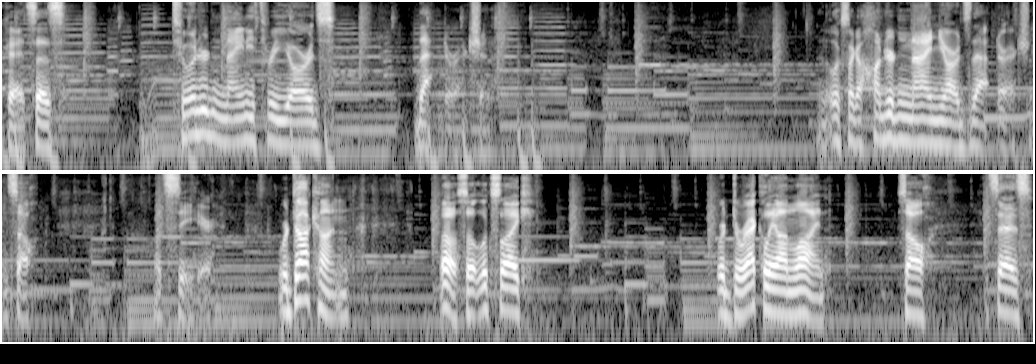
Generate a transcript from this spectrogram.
Okay, it says 293 yards that direction. And it looks like 109 yards that direction. So let's see here. We're duck hunting. Oh, so it looks like we're directly on line. So it says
